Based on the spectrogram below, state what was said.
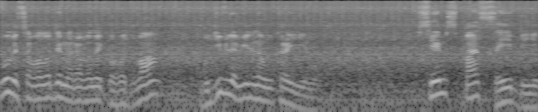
вулиця Володимира Великого, 2, будівля Вільна Україна. Всім спасибі!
